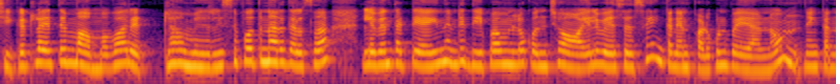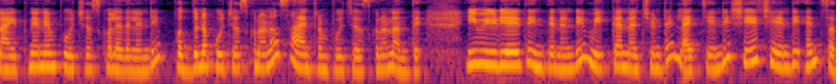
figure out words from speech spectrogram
చీకట్లో అయితే మా అమ్మవారు ఎట్లా మెరిసిపోతున్నారో తెలుసా? లెవెన్ థర్టీ అయిందండి. దీపంలో కొంచెం ఆయిల్ వేసేసి ఇంకా నేను పడుకుని పోయాను. ఇంకా నైట్ నేనేం పూజ చేసుకోలేదులేండి. పొద్దున్న పూజ చేసుకున్నాను సాయంత్రం పూజ చేసుకున్నాను అంతే. ఈ వీడియో అయితే ఇంతేనండి. మీకు కానీ నచ్చుంటే లైక్ చేయండి షేర్ చేయండి అండ్ సబ్స్క్రైబ్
